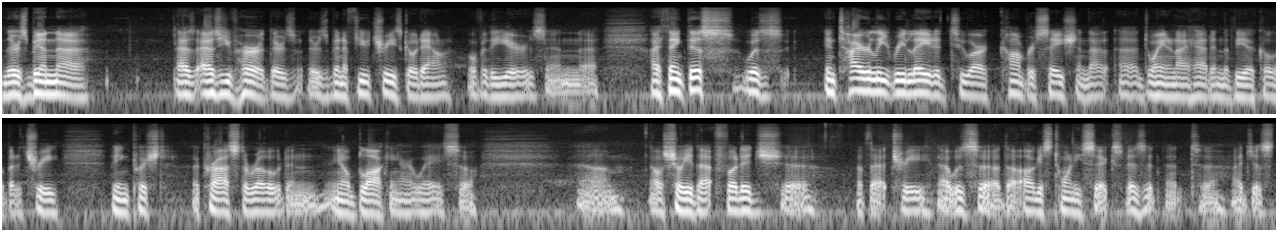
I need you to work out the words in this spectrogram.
there's been, uh, as as you've heard, there's there's been a few trees go down over the years, and uh, I think this was entirely related to our conversation that uh, Dwayne and I had in the vehicle about a tree being pushed across the road and you know blocking our way. So um, I'll show you that footage uh, of that tree. That was uh, the August 26th visit that uh, I just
